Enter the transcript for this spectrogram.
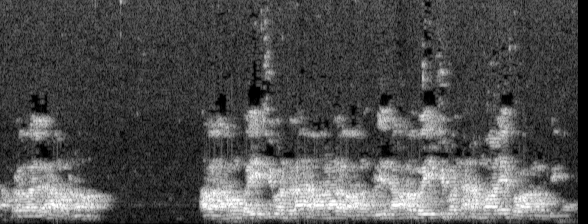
நம்மள மாதிரிதான் அவனும் அவன் அவன் பயிற்சி பண்றான் அவனால வாங்க முடியும் நாம பயிற்சி பண்ணா நம்மளாலே வாங்க முடியும்.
